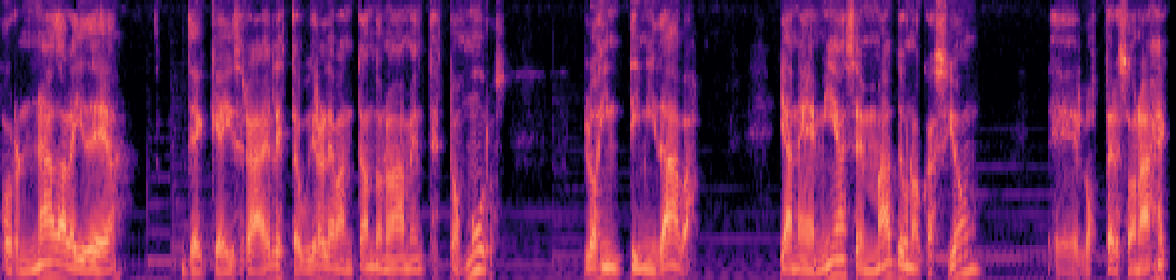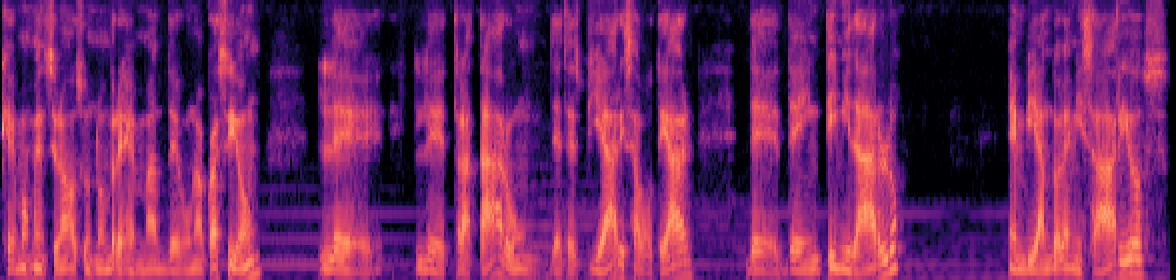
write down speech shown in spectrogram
por nada la idea de que Israel estuviera levantando nuevamente estos muros. Los intimidaba. Y a Nehemías en más de una ocasión, eh, los personajes que hemos mencionado sus nombres en más de una ocasión, le, le trataron de desviar y sabotear de, intimidarlo, enviándole emisarios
